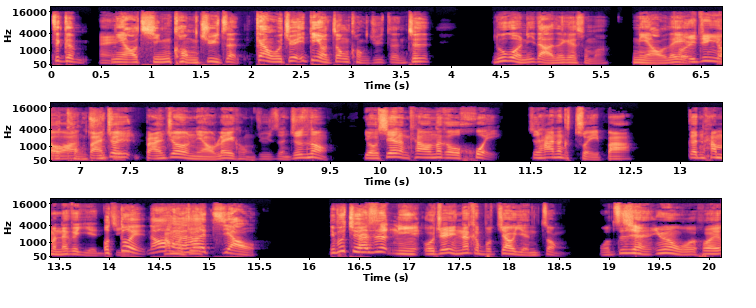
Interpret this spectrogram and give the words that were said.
这个鸟禽恐惧症，干，我觉得一定有这种恐惧症，就是如果你打这个什么鸟类，一定有啊，反正就反正就有鸟类恐惧症，就是那种有些人看到那个喙，就是他那个嘴巴跟他们那个眼睛，哦对，然后还有他的脚。你不觉得？但是你，我觉得你那个不叫严重。我之前因为我会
